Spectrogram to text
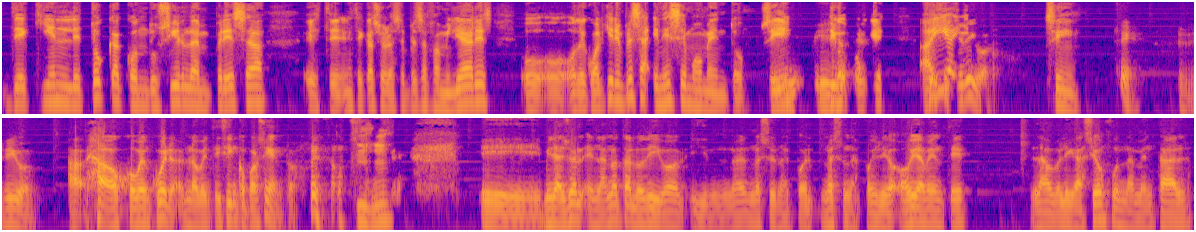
de quien le toca conducir la empresa este, en este caso de las empresas familiares o, de cualquier empresa en ese momento, ¿sí? digo, porque ahí hay... Digo. Sí. Sí, digo, a, ojo buen cuero, el 95%. eh, mira, yo en la nota lo digo, y no, es, una, no es una spoiler, obviamente la obligación fundamental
